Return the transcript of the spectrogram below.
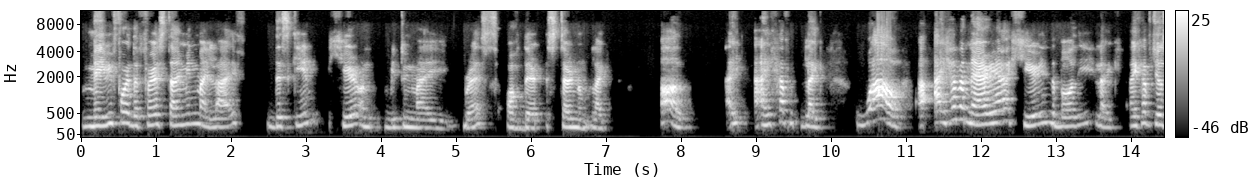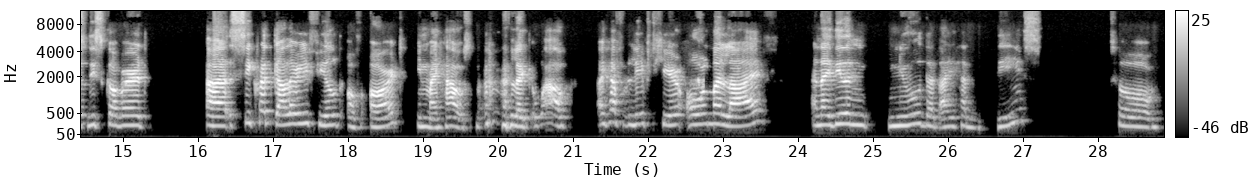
maybe for the first time in my life the skin here on between my breasts of the sternum like oh i i have like wow, I have an area here in the body. Like I have just discovered a secret gallery field of art in my house. like, wow, I have lived here all my life and I didn't knew that I had this. So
